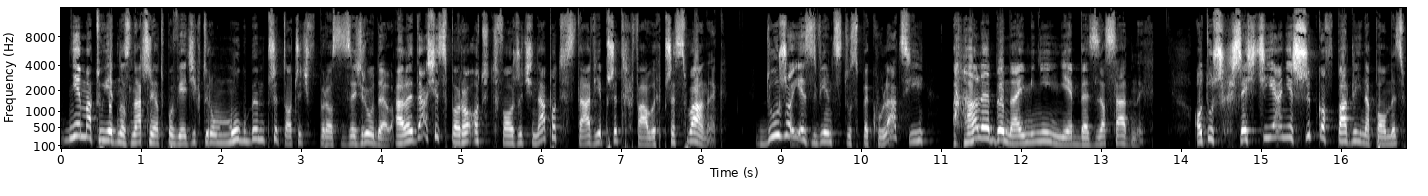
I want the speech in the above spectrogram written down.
Nie ma tu jednoznacznej odpowiedzi, którą mógłbym przytoczyć wprost ze źródeł, ale da się sporo odtworzyć na podstawie przetrwałych przesłanek. Dużo jest więc tu spekulacji, ale bynajmniej nie bezzasadnych. Otóż chrześcijanie szybko wpadli na pomysł,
